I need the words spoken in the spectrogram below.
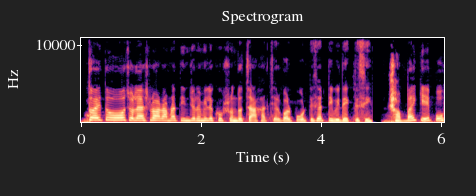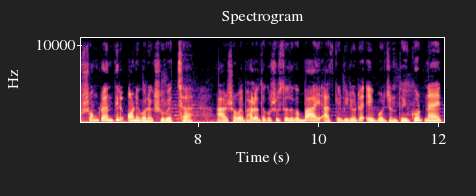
তো এই তো ও চলে আসলো আর আমরা তিনজনে মিলে খুব সুন্দর চা খাচ্ছি আর গল্প করতেছি আর টিভি দেখতেছি। সবাইকে পৌষ সংক্রান্তির অনেক অনেক শুভেচ্ছা। আর সবাই ভালো থেকো সুস্থ থেকো। বাই আজকের ভিডিওটা এই পর্যন্তই। গুড নাইট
